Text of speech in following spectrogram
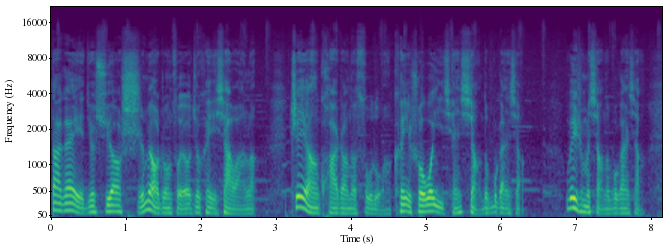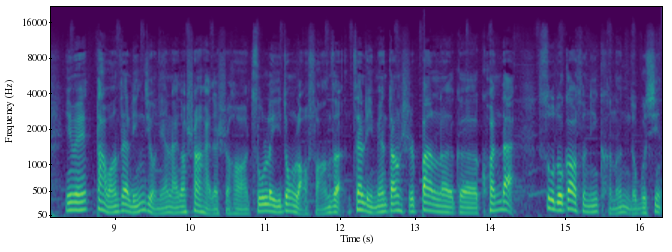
大概也就需要十秒钟左右就可以下完了。这样夸张的速度啊，可以说我以前想都不敢想。为什么想都不敢想？因为大王在零九年来到上海的时候啊，租了一栋老房子，在里面当时办了个宽带，速度告诉你，可能你都不信。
